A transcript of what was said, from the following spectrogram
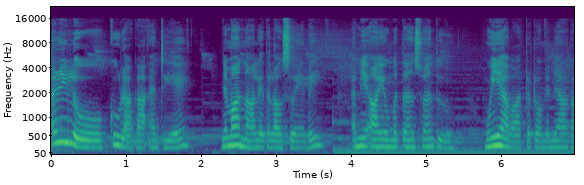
အဲ့ဒီလိုကုတာကအန်တီရဲ့မြမနားလေတလို့ဆိုရင်လေအမြင်အာယုံမတန်ဆွမ်းသူ မွေးရပါတော်တော်များများက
